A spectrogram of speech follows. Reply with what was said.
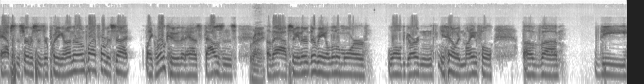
apps and services they're putting on their own platform. It's not like Roku that has thousands right. of apps. I mean, they're they're being a little more walled garden, you know, and mindful of uh, the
